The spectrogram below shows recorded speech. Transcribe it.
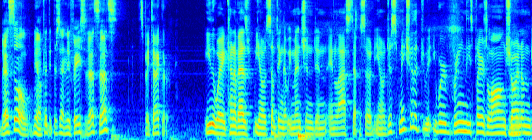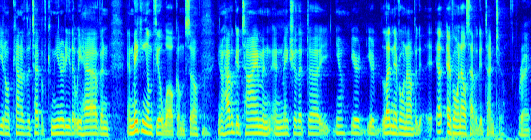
that's still you know fifty percent new faces. That's that's spectacular. Either way, kind of as you know, something that we mentioned in in last episode, you know, just make sure that we- we're bringing these players along, showing them, you know, kind of the type of community that we have, and and making them feel welcome. So, you know, have a good time, and, and make sure that uh, you know you're you're letting everyone have a, everyone else have a good time too. Right.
